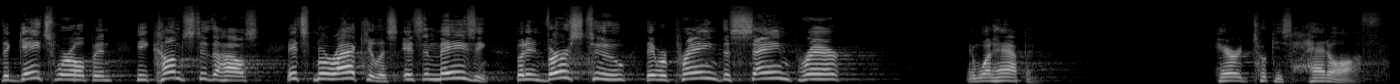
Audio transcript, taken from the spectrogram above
the gates were open, he comes to the house, it's miraculous, it's amazing. But in verse 2, they were praying the same prayer. And what happened? Herod took his head off.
